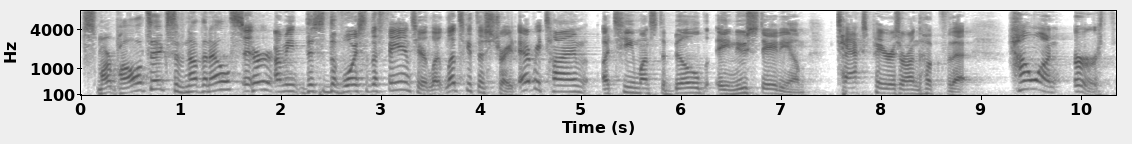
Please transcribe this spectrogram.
smart politics, if nothing else, uh, Kurt. I mean, this is the voice of the fans here. Let, us get this straight. Every time a team wants to build a new stadium, taxpayers are on the hook for that. How on earth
